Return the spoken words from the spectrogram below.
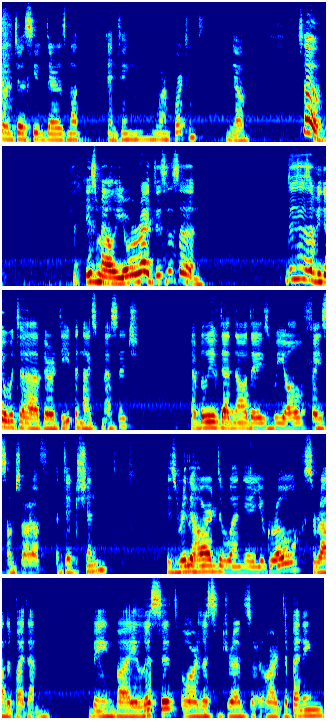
Or just see if there's not anything more important? No. So, Ismail, you were right. This is a this is a video with a very deep and nice message. I believe that nowadays we all face some sort of addiction. It's really hard when you grow surrounded by them, being by illicit or illicit drugs or, or depending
